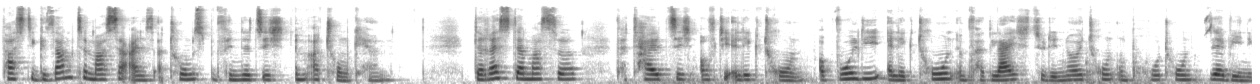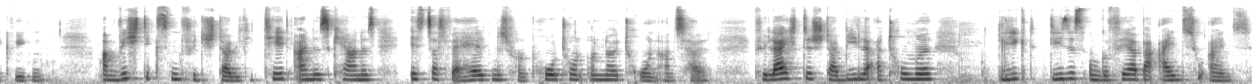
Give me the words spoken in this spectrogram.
Fast die gesamte Masse eines Atoms befindet sich im Atomkern. Der Rest der Masse verteilt sich auf die Elektronen, obwohl die Elektronen im Vergleich zu den Neutronen und Protonen sehr wenig wiegen. Am wichtigsten für die Stabilität eines Kernes ist das Verhältnis von Proton- und Neutronenanzahl. Für leichte, stabile Atome liegt dieses ungefähr bei 1 zu 1.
